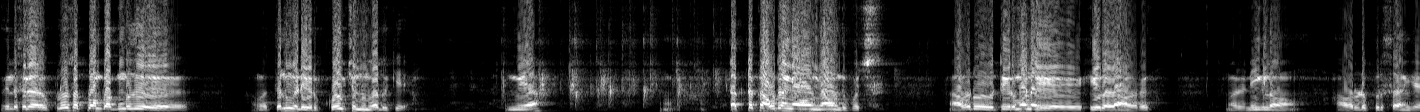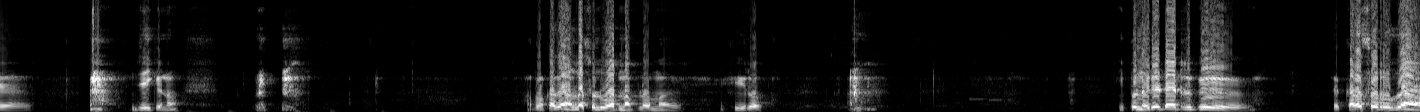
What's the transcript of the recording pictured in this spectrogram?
இதில் சில க்ளோஸ் அப்லாம் பார்க்கும்போது தெலுங்கு நடிகர் கோவிச்சந்த் மாதிரி இருக்கே. உண்மையா? டக் டக்கு அவரும் ஞாபகம் ஞாபகம் வந்து போச்சு. அவர் வெற்றிகரமான ஹீரோ தான் அவர். மாதிரி நீங்களும் அவரோட பெருசாக இங்கே ஜெயிக்கணும். அப்புறம் கதை நல்லா சொல்லுவார் நம்ம நம்ம ஹீரோ இப்போ நிறைய டேரக்டருக்கு இந்த கதை சொல்கிறது தான்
